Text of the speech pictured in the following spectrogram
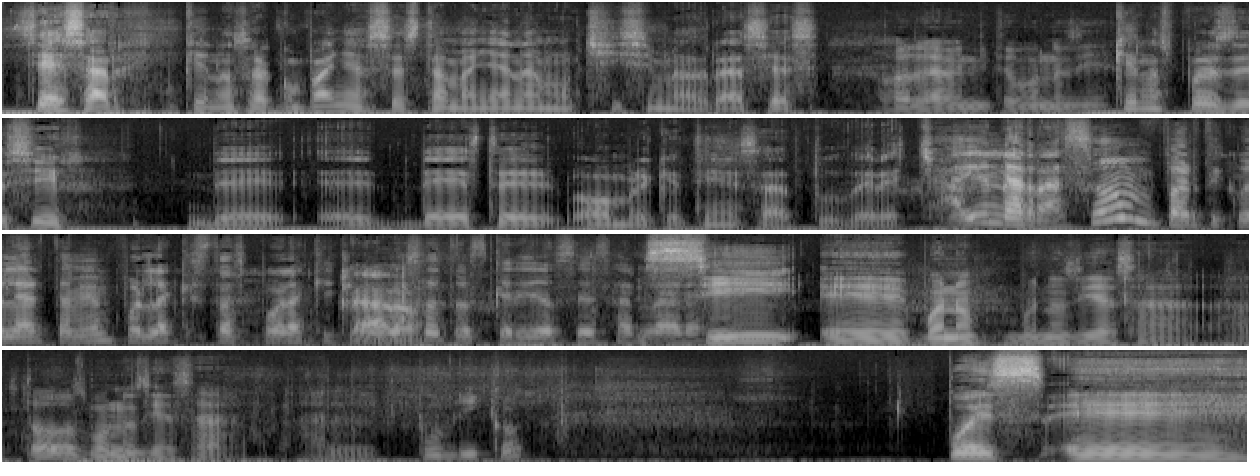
César, que nos acompañas esta mañana, muchísimas gracias. Hola, Benito, buenos días. ¿Qué nos puedes decir de, de este hombre que tienes a tu derecha? Hay una razón particular también por la que estás por aquí claro. con nosotros, querido César Lara. Sí, eh, bueno, buenos días a, a todos, buenos días a, al público. Pues eh,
